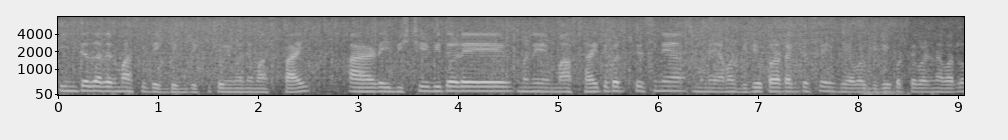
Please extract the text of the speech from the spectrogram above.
তিনটা জালের মাছই দেখবেন যে কী পরিমাণে মাছ পাই। আর এই বৃষ্টির ভিতরে মানে মাছ ছাড়াইতে পারতেছি না মানে আমার ভিডিও করা লাগতেছে যে আবার ভিডিও করতে পারে না ভালো।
